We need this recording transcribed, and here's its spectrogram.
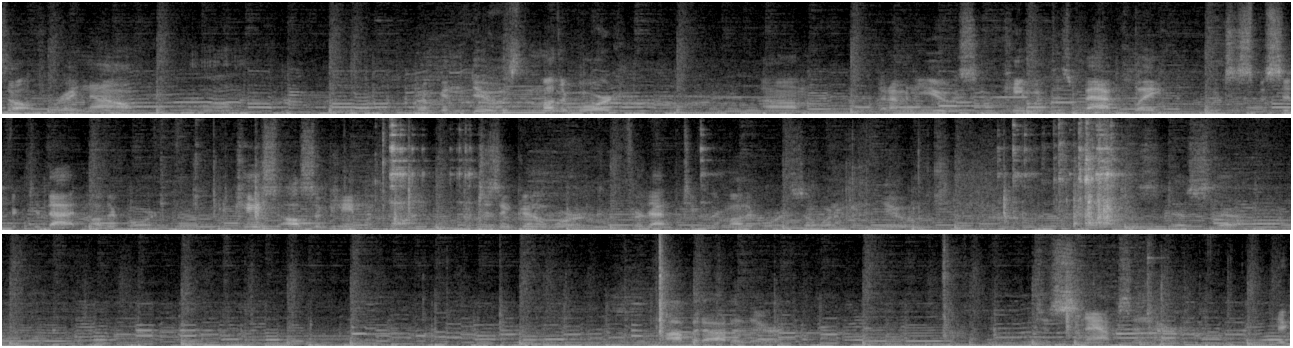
so for right now, um, what I'm going to do is the motherboard um, that I'm going to use came with this back plate, which is specific to that motherboard. Case also came with one, which isn't going to work for that particular motherboard. So what I'm going to do is just uh, pop it out of there. It just snaps in there. Take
